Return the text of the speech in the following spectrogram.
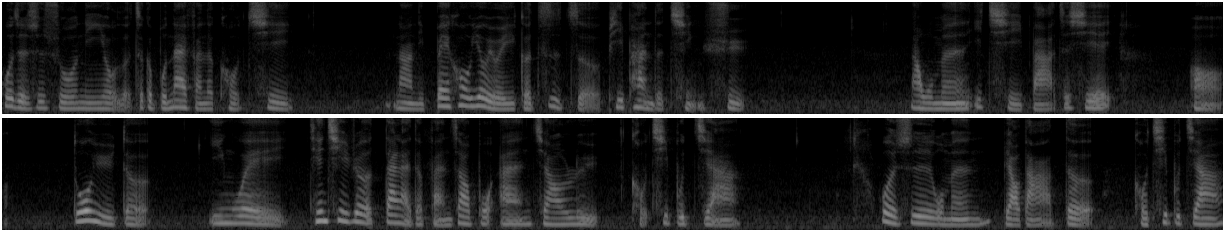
或者是说你有了这个不耐烦的口气，那你背后又有一个自责批判的情绪，那我们一起把这些呃多余的。因为天气热带来的烦躁不安、焦虑、口气不佳，或者是我们表达的口气不佳，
